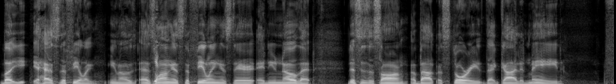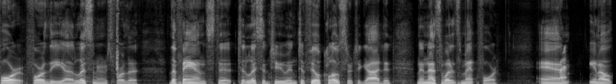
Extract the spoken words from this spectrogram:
but it has the feeling. You know, as Yeah. long as the feeling is there, and you know that this is a song about a story that God had made for for the uh, listeners, for the the fans to to listen to and to feel closer to God, and then that's what it's meant for. And Right. you know,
